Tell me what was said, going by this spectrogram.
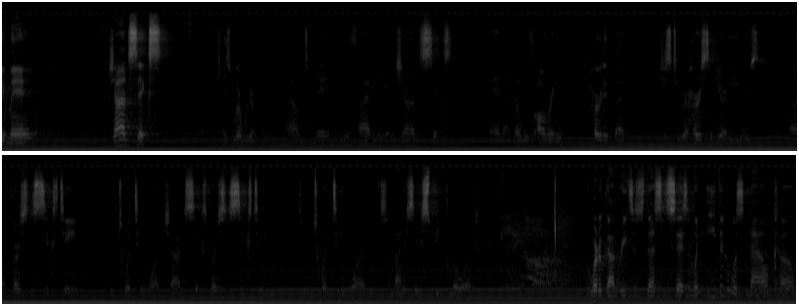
Amen. John 6. Reads as thus it says, And when even was now come,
